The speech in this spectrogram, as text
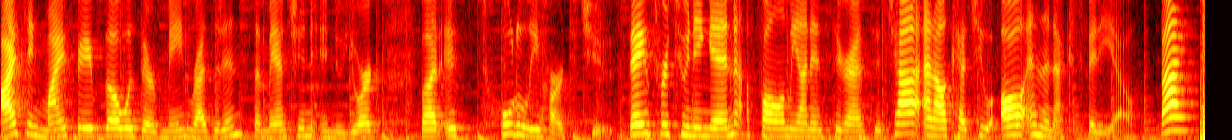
I think my fave though was their main residence, the mansion in New York, but it's totally hard to choose. Thanks for tuning in. Follow me on Instagram to chat and I'll catch you all in the next video. Bye!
